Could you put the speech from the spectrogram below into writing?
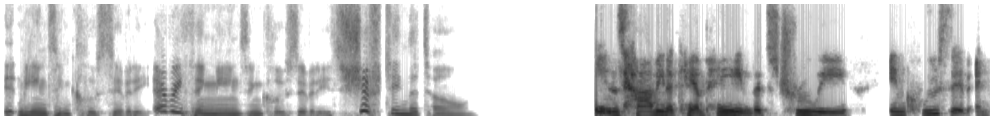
it means inclusivity. Everything means inclusivity. It's shifting the tone. means having a campaign that's truly inclusive and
